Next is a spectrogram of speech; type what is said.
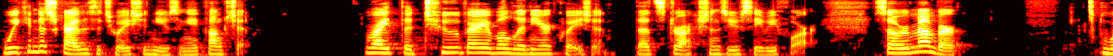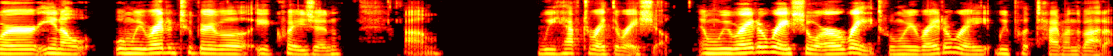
We can describe the situation using a function. Write the two variable linear equation. That's directions you've seen before. So remember, we're, you know, when we write a two variable equation, um, we have to write the ratio. And when we write a ratio or a rate, when we write a rate, we put time on the bottom.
